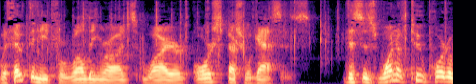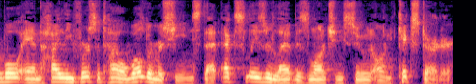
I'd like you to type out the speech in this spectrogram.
without the need for welding rods, wire, or special gases. This is one of two portable and highly versatile welder machines that X Laser Lab is launching soon on Kickstarter.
